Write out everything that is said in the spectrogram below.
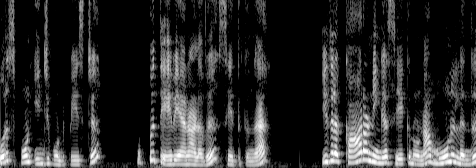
ஒரு ஸ்பூன் இஞ்சி பூண்டு பேஸ்ட்டு உப்பு தேவையான அளவு சேர்த்துக்குங்க. இதில் காரம் நீங்கள் சேர்க்கணுன்னா மூணுலேருந்து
